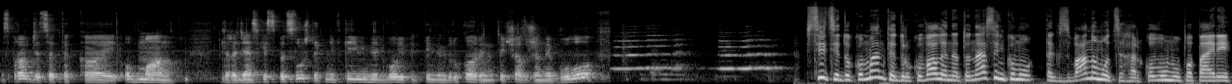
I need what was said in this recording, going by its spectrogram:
Насправді це такий обман для радянських спецслужб, так ні в Києві, ні в Львові підпільних друкарень на той час вже не було. Всі ці документи друкували на тонесенькому, так званому цигарковому папері.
